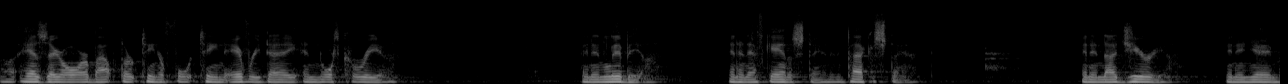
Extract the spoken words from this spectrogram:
uh, as there are about 13 or 14 every day in North Korea and in Libya and in Afghanistan and in Pakistan and in Nigeria and in Yemen.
